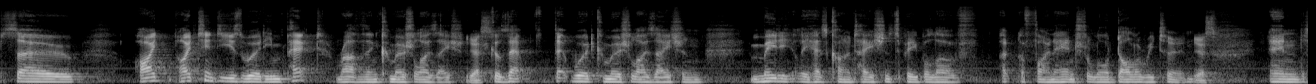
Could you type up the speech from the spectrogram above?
So I, I tend to use the word impact rather than commercialization. Yes. Because that, that word commercialization immediately has connotations to people of a, a financial or dollar return. Yes. And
